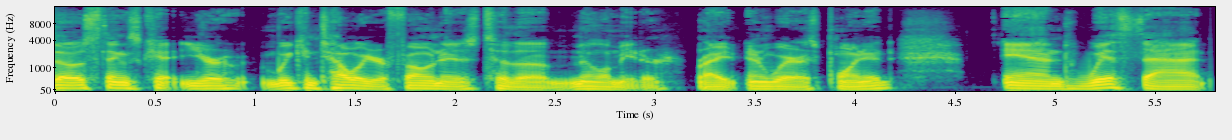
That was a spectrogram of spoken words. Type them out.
those things can your we can tell where your phone is to the millimeter, right, and where it's pointed. And with that,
